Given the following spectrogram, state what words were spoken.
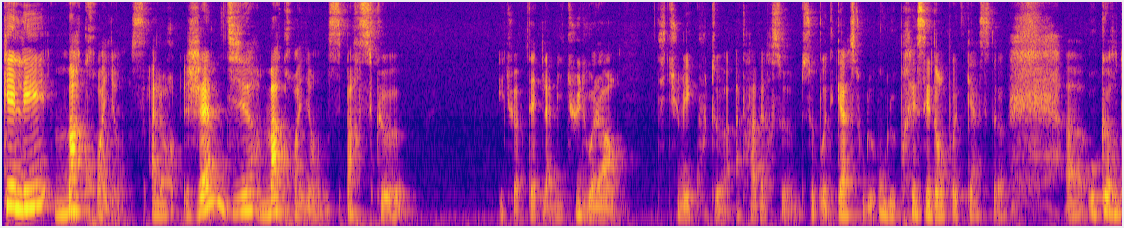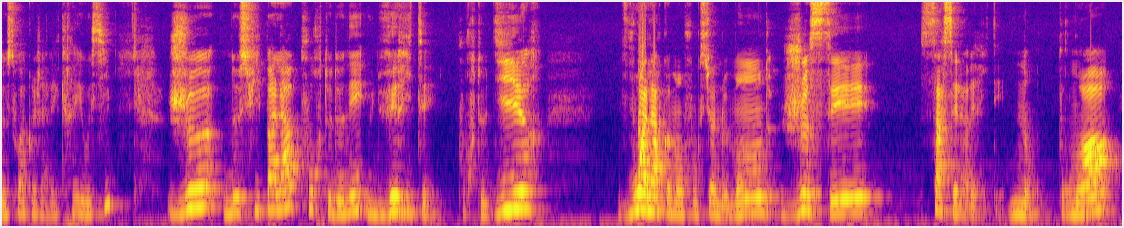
Quelle est ma croyance? Alors j'aime dire ma croyance parce que, et tu as peut-être l'habitude, voilà, si tu m'écoutes à travers ce, podcast ou le, précédent podcast euh, au cœur de soi que j'avais créé aussi, je ne suis pas là pour te donner une vérité, pour te dire voilà comment fonctionne le monde, je sais, ça c'est la vérité. Non, pour moi,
